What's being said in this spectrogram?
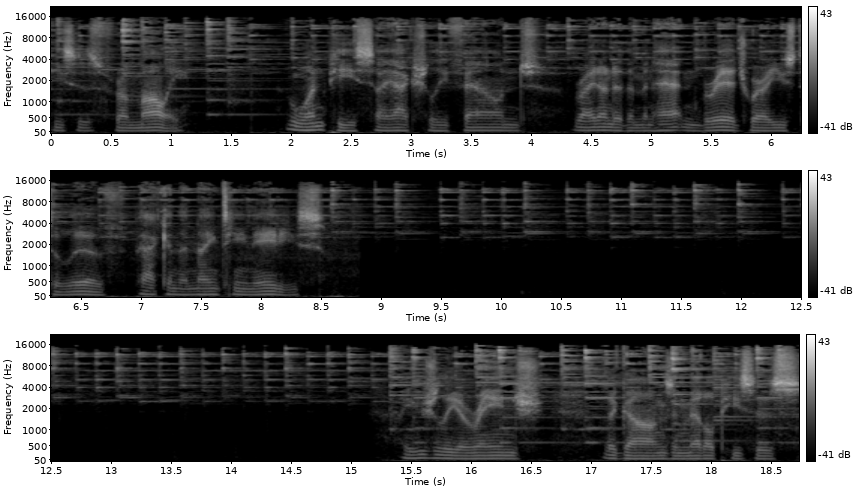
pieces from Mali. One piece I actually found right under the Manhattan Bridge where I used to live back in the 1980s. I usually arrange the gongs and metal pieces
